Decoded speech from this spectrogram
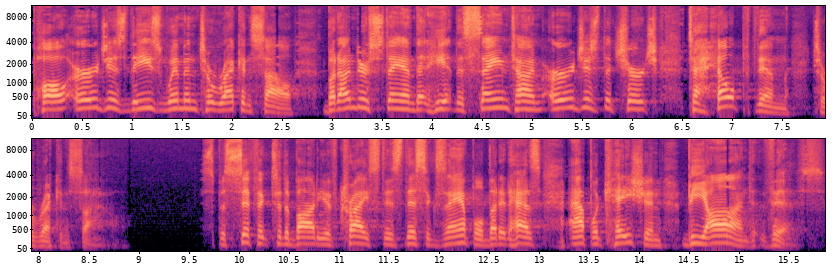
Paul urges these women to reconcile, but understand that he at the same time urges the church to help them to reconcile. Specific to the body of Christ is this example, but it has application beyond this.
